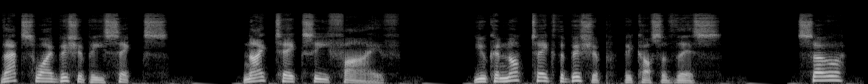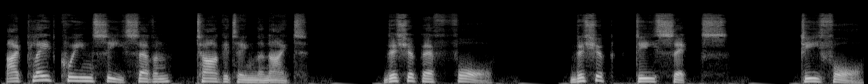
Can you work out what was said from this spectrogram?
That's why bishop e6. Knight takes e5. You cannot take the bishop because of this. So, I played queen c7, targeting the knight. Bishop f4. Bishop d6. d4.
